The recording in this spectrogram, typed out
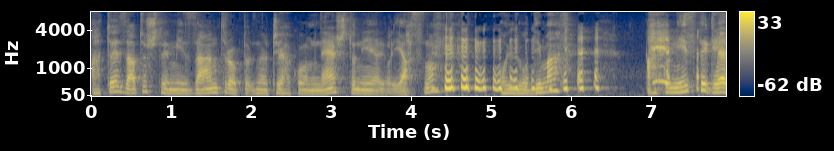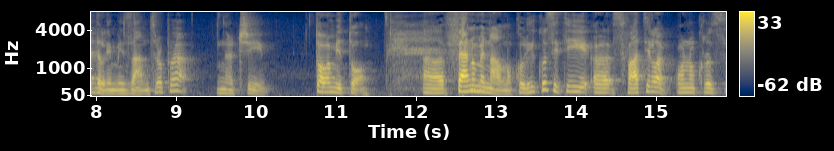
A to je zato što je mizantrop, znači ako vam nešto nije jasno o ljudima, ako niste gledali mizantropa, znači, to vam je to. Uh, fenomenalno. Koliko si ti uh, shvatila ono kroz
